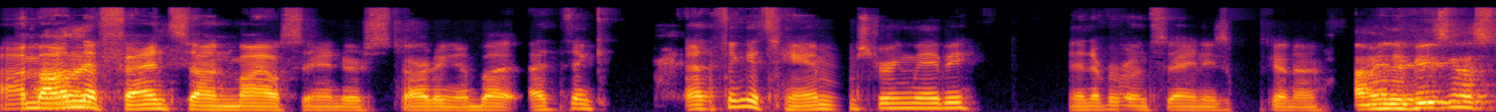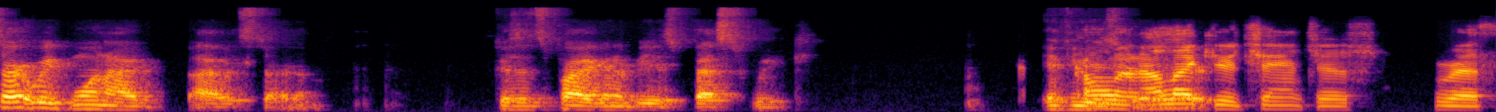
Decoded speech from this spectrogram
I'm I on the fence on Miles Sanders starting him, but I think I think it's hamstring maybe, and everyone's saying he's gonna. I mean, if he's gonna start week one, I I would start him because it's probably gonna be his best week. If he Colin, I like your chances with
